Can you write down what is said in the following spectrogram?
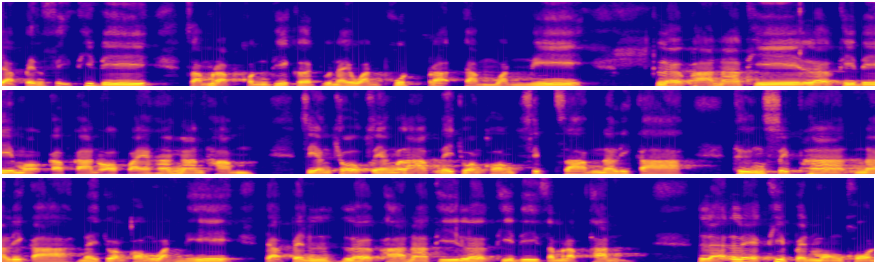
จะเป็นสีที่ดี สำหรับคนที่เกิดอยู่ในวันพุธประจำวันนี้ เลิกผานาทีเลิกที่ดีเหมาะกับการออกไปหางานทำเสี่ยงโชคเสี่ยงลาบในช่วงของ 13 นาฬิกาถึง 15 นาฬิกาในช่วงของวันนี้ จะเป็นเลิกผานาทีเลิกที่ดีสำหรับท่าน และเลขที่เป็นมงคล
